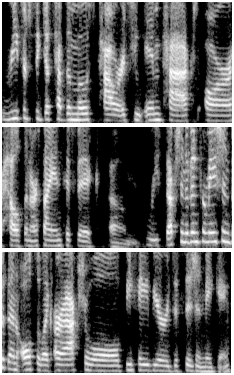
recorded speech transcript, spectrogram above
research suggests have the most power to impact our health and our scientific um, reception of information, but then also like our actual behavior decision making.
